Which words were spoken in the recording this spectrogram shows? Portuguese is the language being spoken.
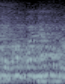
que acompanhavam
